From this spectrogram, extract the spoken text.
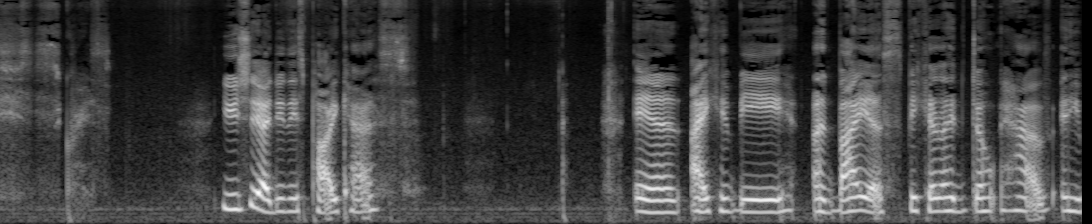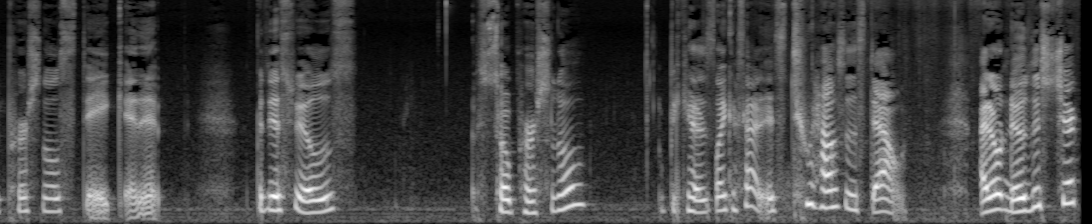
Jesus Christ. Usually I do these podcasts. and I can be unbiased because I don't have any personal stake in it. But this feels so personal because, like I said, it's two houses down. I don't know this chick.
